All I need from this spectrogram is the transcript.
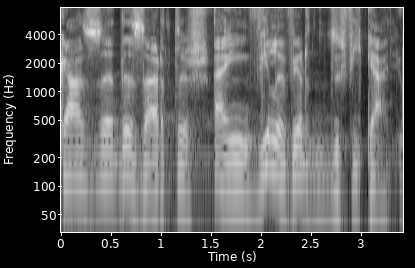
Casa das Artes, em Vila Verde de Ficalho.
